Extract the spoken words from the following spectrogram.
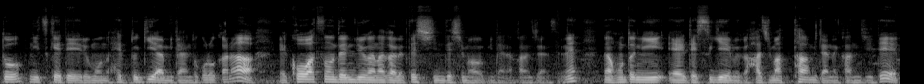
ドにつけているものヘッドギアみたいなところから、え高圧の電流が流れて死んでしまうみたいな感じなんですよね。だから本当に、えデスゲームが始まったみたいな感じで、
